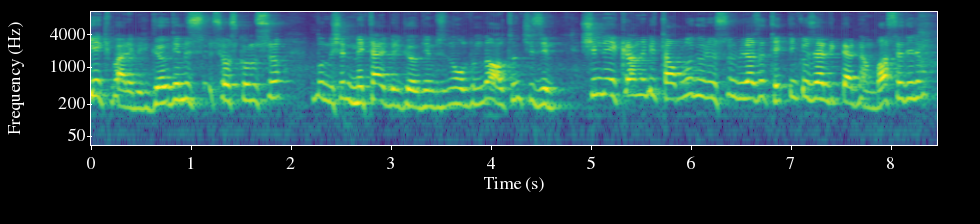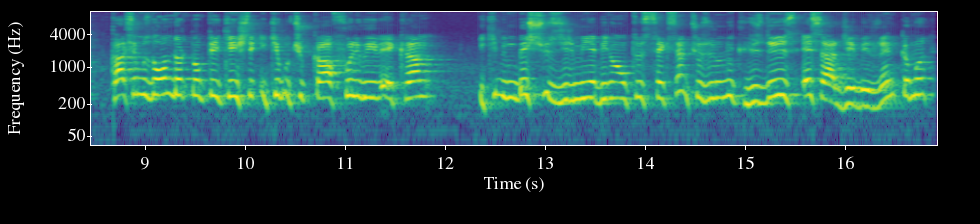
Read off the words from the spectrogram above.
Yekpare bir gövdemiz söz konusu. Bunun dışında metal bir gövdemizin olduğunda altını çizeyim. Şimdi ekranda bir tablo görüyorsunuz. Biraz da teknik özelliklerden bahsedelim. Karşımızda 14.2 inçlik 2.5K Full View ekran 2520'ye 1680 çözünürlük %100 sRGB renk gamı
